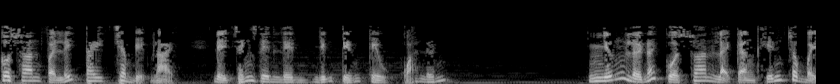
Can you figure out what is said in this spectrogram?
Cô Soan phải lấy tay che miệng lại, để tránh rên lên những tiếng kêu quá lớn. Những lời nói của Soan lại càng khiến cho bảy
